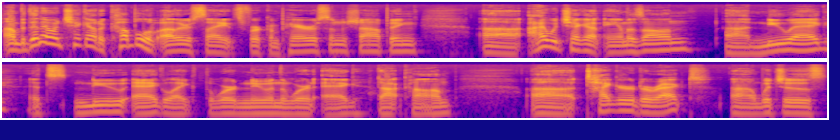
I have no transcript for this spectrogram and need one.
Um, but then I would check out a couple of other sites for comparison shopping. Uh, I would check out Amazon, uh, Newegg. It's new egg, like the word new and the word egg.com. Uh, Tiger Direct, uh, which is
